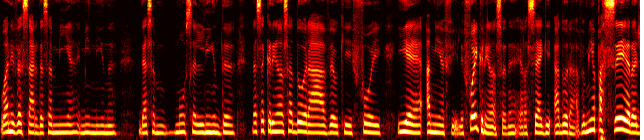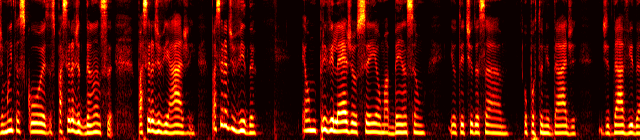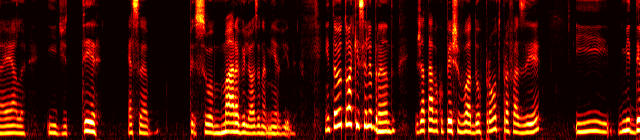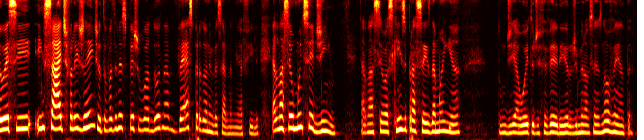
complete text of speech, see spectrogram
o aniversário dessa minha menina, dessa moça linda, dessa criança adorável que foi e é a minha filha. Foi criança, né? Ela segue adorável. Minha parceira de muitas coisas, parceira de dança, parceira de viagem, parceira de vida. É um privilégio, eu sei, é uma benção eu ter tido essa oportunidade de dar vida a ela e de ter essa pessoa maravilhosa na minha vida. Então eu estou aqui celebrando, já estava com o peixe voador pronto para fazer e me deu esse insight. Falei, gente, eu estou fazendo esse peixe voador na véspera do aniversário da minha filha. Ela nasceu muito cedinho, ela nasceu às 15 para 6 da manhã um dia 8 de fevereiro de 1990,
